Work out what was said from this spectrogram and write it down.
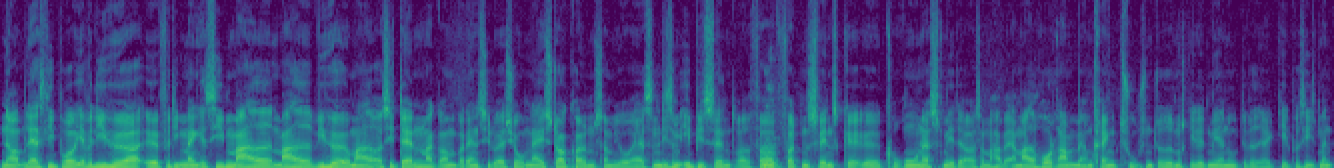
nå, lad os lige prøve, jeg vil lige høre, øh, fordi man kan sige meget, meget, vi hører jo meget også i Danmark om, hvordan situationen er i Stockholm, som jo er sådan ligesom epicentret for, mm. for den svenske øh, coronasmitte, og som har, er meget hårdt ramt med omkring 1000 døde, måske lidt mere nu, det ved jeg ikke helt præcis, men,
